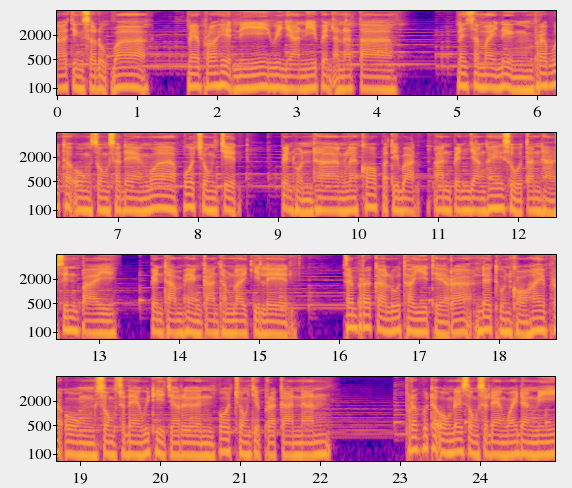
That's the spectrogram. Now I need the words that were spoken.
ระจึงสรุปว่า แม้เพราะเหตุนี้วิญญาณนี้เป็นอนัตตา ในสมัยหนึ่ง พระพุทธองค์ทรงแสดงว่าพวชงเจ็ดเป็นหนทางและข้อปฏิบัติอันเป็นยังให้สู่ตัณหาสิ้นไป เป็นธรรมแห่งการทำลายกิเลสท่านพระการุทายีเถระได้ทูลขอให้พระองค์ทรงแสดงวิธีเจริญโพชฌงเจ็ดประการนั้น พระพุทธองค์ได้ทรงแสดงไว้ดังนี้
